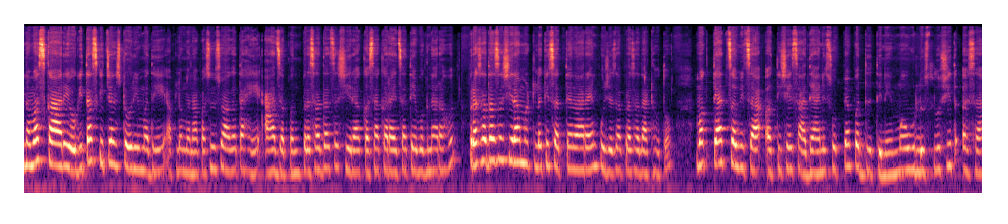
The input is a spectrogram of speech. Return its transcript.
नमस्कार योगितास किचन स्टोरीमध्ये आपलं मनापासून स्वागत आहे. आज आपण प्रसादाचा शिरा कसा करायचा ते बघणार आहोत. प्रसादाचा शिरा म्हटलं की सत्यनारायण पूजेचा प्रसाद आठवतो. मग त्याच चवीचा अतिशय साध्या आणि सोप्या पद्धतीने मऊ लुसलुशीत असा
